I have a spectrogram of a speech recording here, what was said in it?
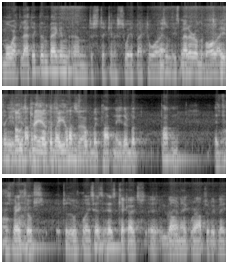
more athletic than Beggan, and just to kind of sway it back towards Yeah. him. He's better on the ball, I We- think. We, we haven't, spoke about, we haven't spoke about Patton either, but Patton is, is very close to those boys. His his kickouts uh, the other night were absolutely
